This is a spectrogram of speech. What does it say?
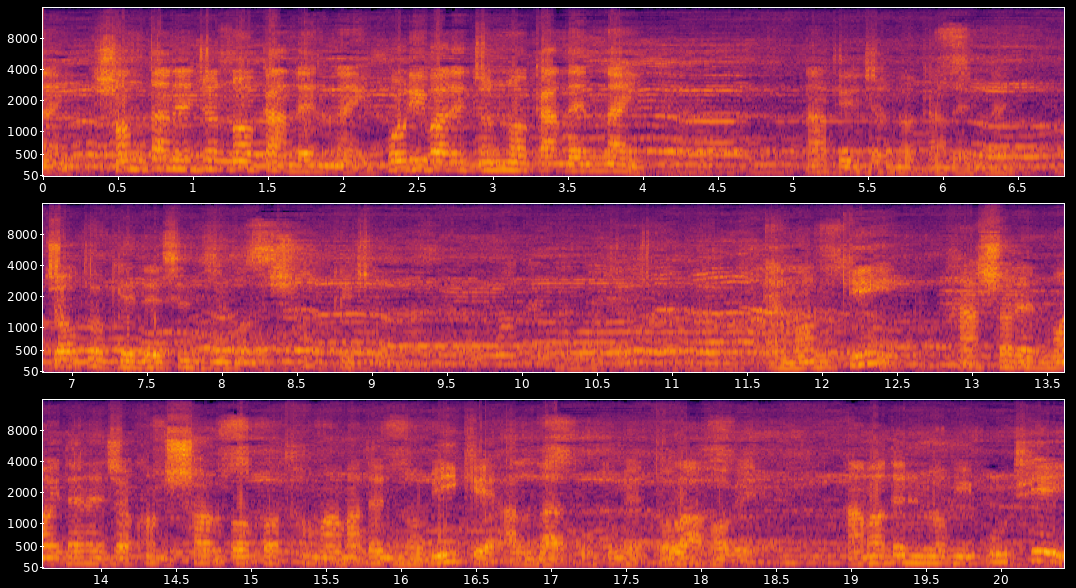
নাই, সন্তানের জন্য কাঁদেন নাই, পরিবারের জন্য কাঁদেন নাই, নাতির জন্য কাঁদেন নাই, যত কেঁদেছেন জীবনে সবকিছু। এমনকি হাসরের ময়দানে যখন সর্বপ্রথম আমাদের নবীকে আল্লাহর হুকুমে তোলা হবে, আমাদের নবী উঠেই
